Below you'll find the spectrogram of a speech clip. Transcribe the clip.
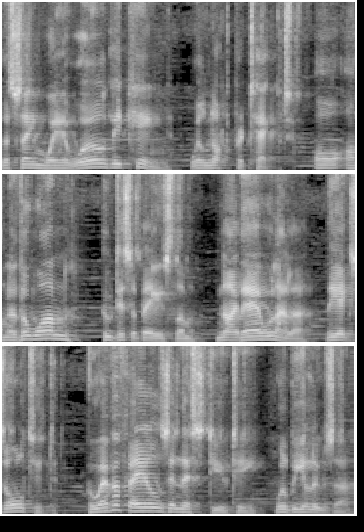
The same way a worldly king will not protect or honor the one who disobeys them, neither will Allah, the Exalted. Whoever fails in this duty will be a loser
